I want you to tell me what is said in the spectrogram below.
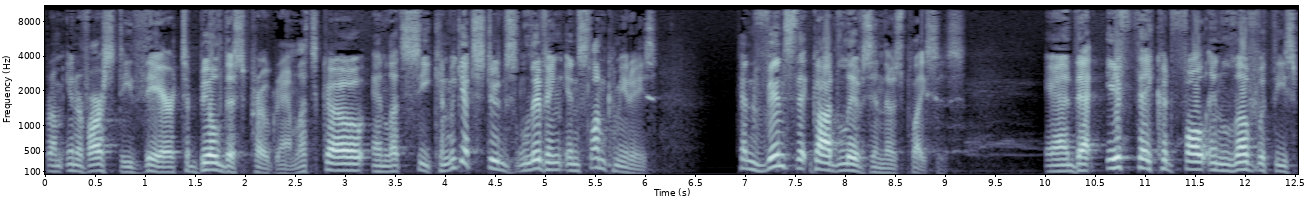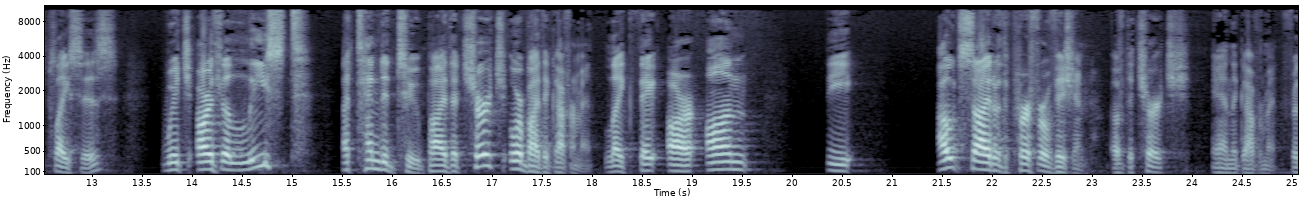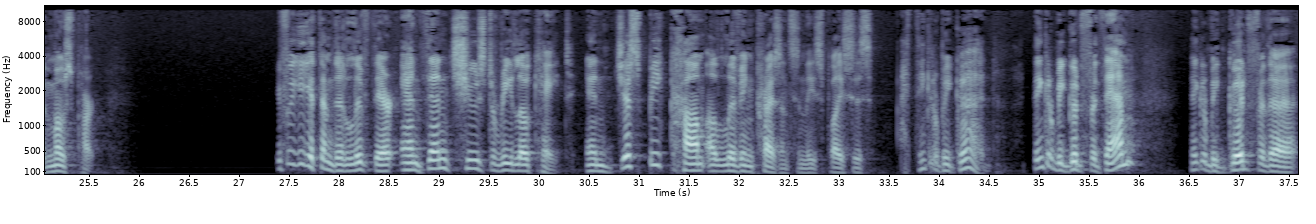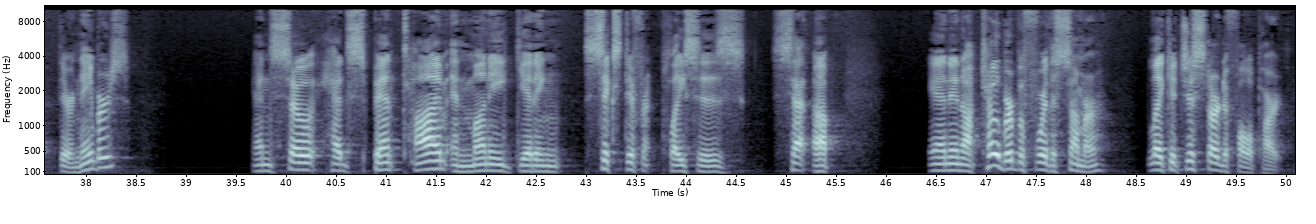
from InterVarsity there to build this program. Let's go and let's see can we get students living in slum communities, convinced that God lives in those places, and that if they could fall in love with these places, which are the least attended to by the church or by the government, like they are on the outside of the peripheral vision of the church and the government for the most part. If we could get them to live there and then choose to relocate and just become a living presence in these places, I think it'll be good. I think it'll be good for them. I think it'll be good for the, their neighbors. And so had spent time and money getting six different places set up. And in October, before the summer, like it just started to fall apart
